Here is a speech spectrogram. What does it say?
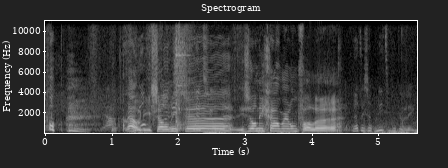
nou, die zal, niet, eh, die zal niet gauw meer omvallen. Dat is ook niet de bedoeling.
